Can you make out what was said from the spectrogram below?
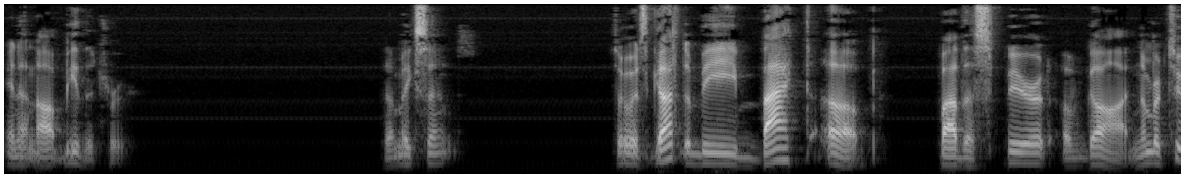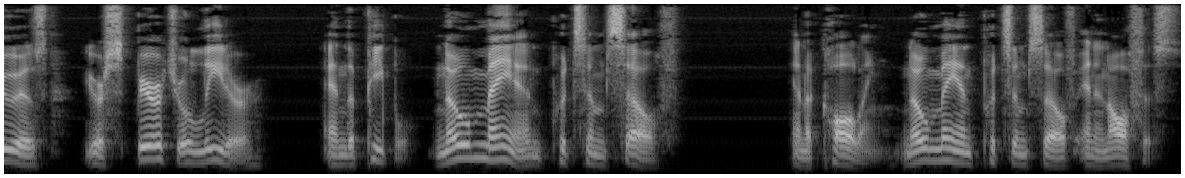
and it not be the truth. Does that make sense? So it's got to be backed up by the Spirit of God. Number two is your spiritual leader and the people. No man puts himself in a calling, no man puts himself in an office.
